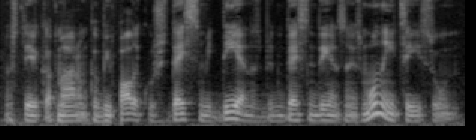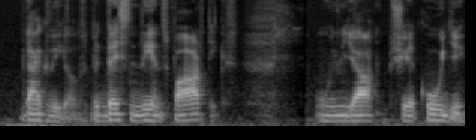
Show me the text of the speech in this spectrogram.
Tas tiek apmēram, ka bija palikuši desmit dienas, bet desmit dienas nevis munīcijas un degvielas, bet desmit dienas pārtikas. Un, ja šie kuģi,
